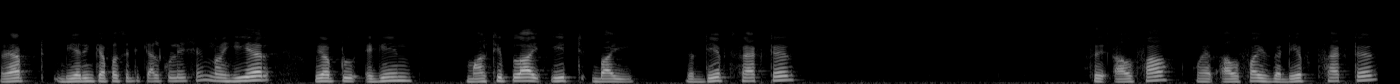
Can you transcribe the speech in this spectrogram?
raft bearing capacity calculation. Now, here we have to again multiply it by the depth factor say alpha where alpha is the depth factor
